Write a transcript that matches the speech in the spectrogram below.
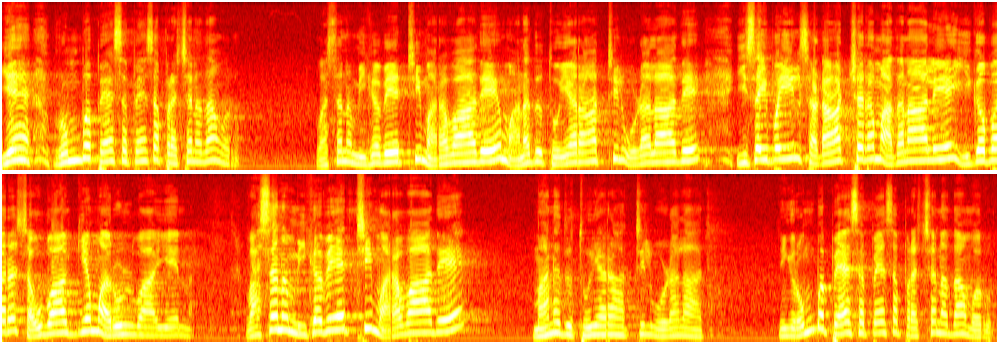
ஏன்? ரொம்ப பேச பேச பிரச்சனை தான் வரும். வசனம் மிகவேற்றி மறவாதே மனது துயராற்றில் உழலாதே இசைபயில் சடாட்சரம் அதனாலே இகபர சௌபாகியம் அருள்வாயேன். வசனம் மிகவேற்றி மறவாதே மனது துயராற்றில் உழலாது. நீங்கள் ரொம்ப பேச பேச பிரச்சனை தான் வரும்.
